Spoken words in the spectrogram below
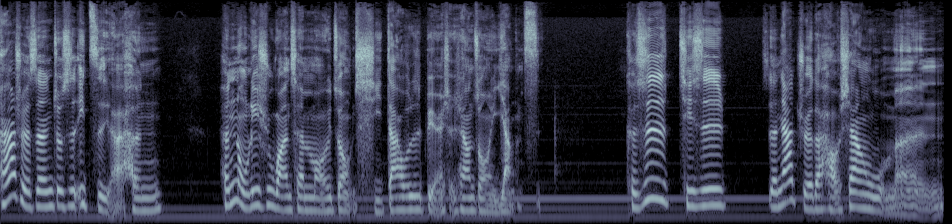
大学生就是一直以来很很努力去完成某一种期待，或者是别人想象中的样子。可是其实人家觉得好像我们，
